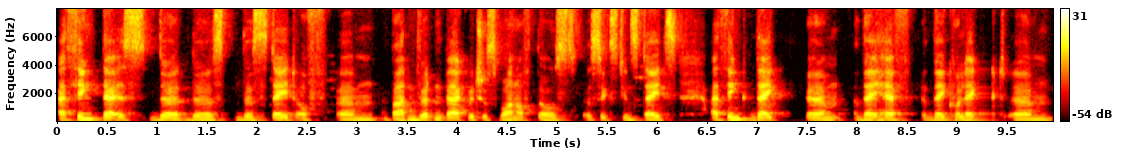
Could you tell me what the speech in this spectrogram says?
I think there is the the, the state of um, Baden-Württemberg, which is one of those uh, 16 states. I think they um, they have they collect um,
